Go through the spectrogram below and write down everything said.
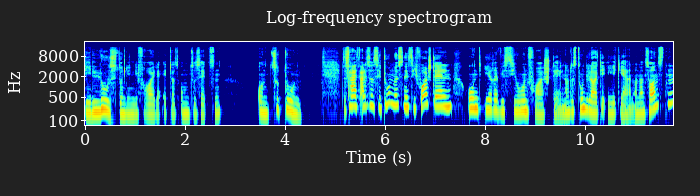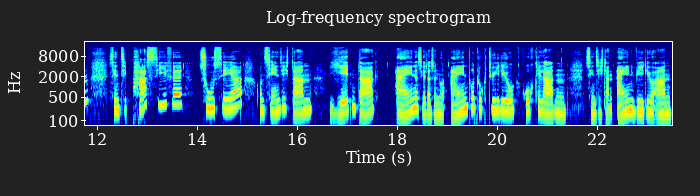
die Lust und in die Freude, etwas umzusetzen und zu tun. Das heißt, alles, was sie tun müssen, ist sich vorstellen und ihre Vision vorstellen. Und das tun die Leute eh gern. Und ansonsten sind sie passive Zuseher und sehen sich dann jeden Tag ein, es wird also nur ein Produktvideo hochgeladen, sehen sich dann ein Video an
